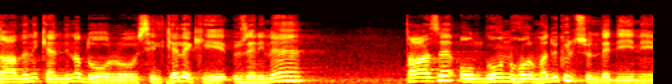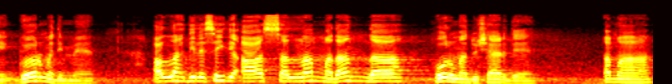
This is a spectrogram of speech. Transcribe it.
dalını kendine doğru silkele ki üzerine taze olgun hurma dökülsün dediğini görmedin mi? Allah dileseydi ağaç sallanmadan da hurma düşerdi. Ama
